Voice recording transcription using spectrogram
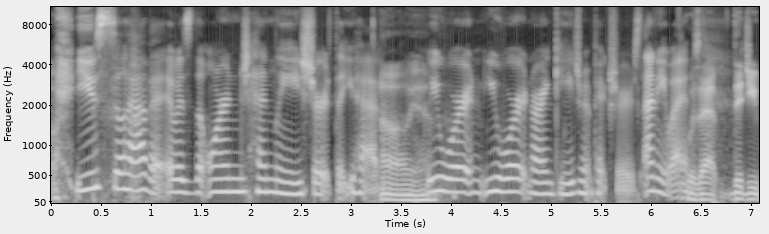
You still have it. It was the orange Henley shirt that you had. Oh yeah. We wore it. In, you wore it in our engagement pictures. Anyway, was that did you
